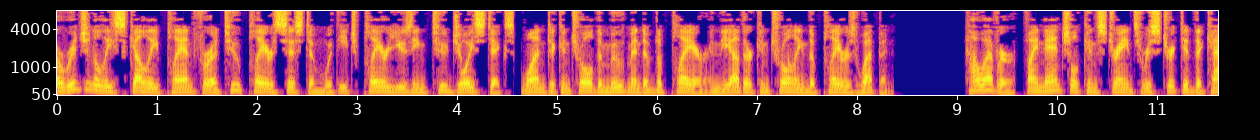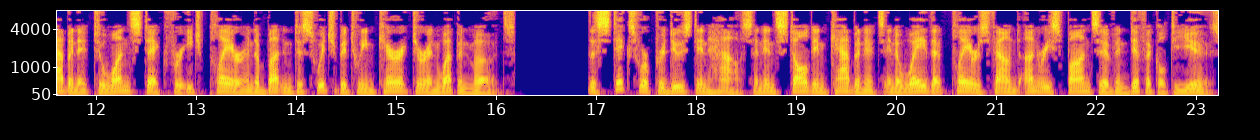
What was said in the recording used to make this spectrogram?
Originally Skelly planned for a two-player system with each player using two joysticks, one to control the movement of the player and the other controlling the player's weapon. However, financial constraints restricted the cabinet to one stick for each player and a button to switch between character and weapon modes. The sticks were produced in-house and installed in cabinets in a way that players found unresponsive and difficult to use.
